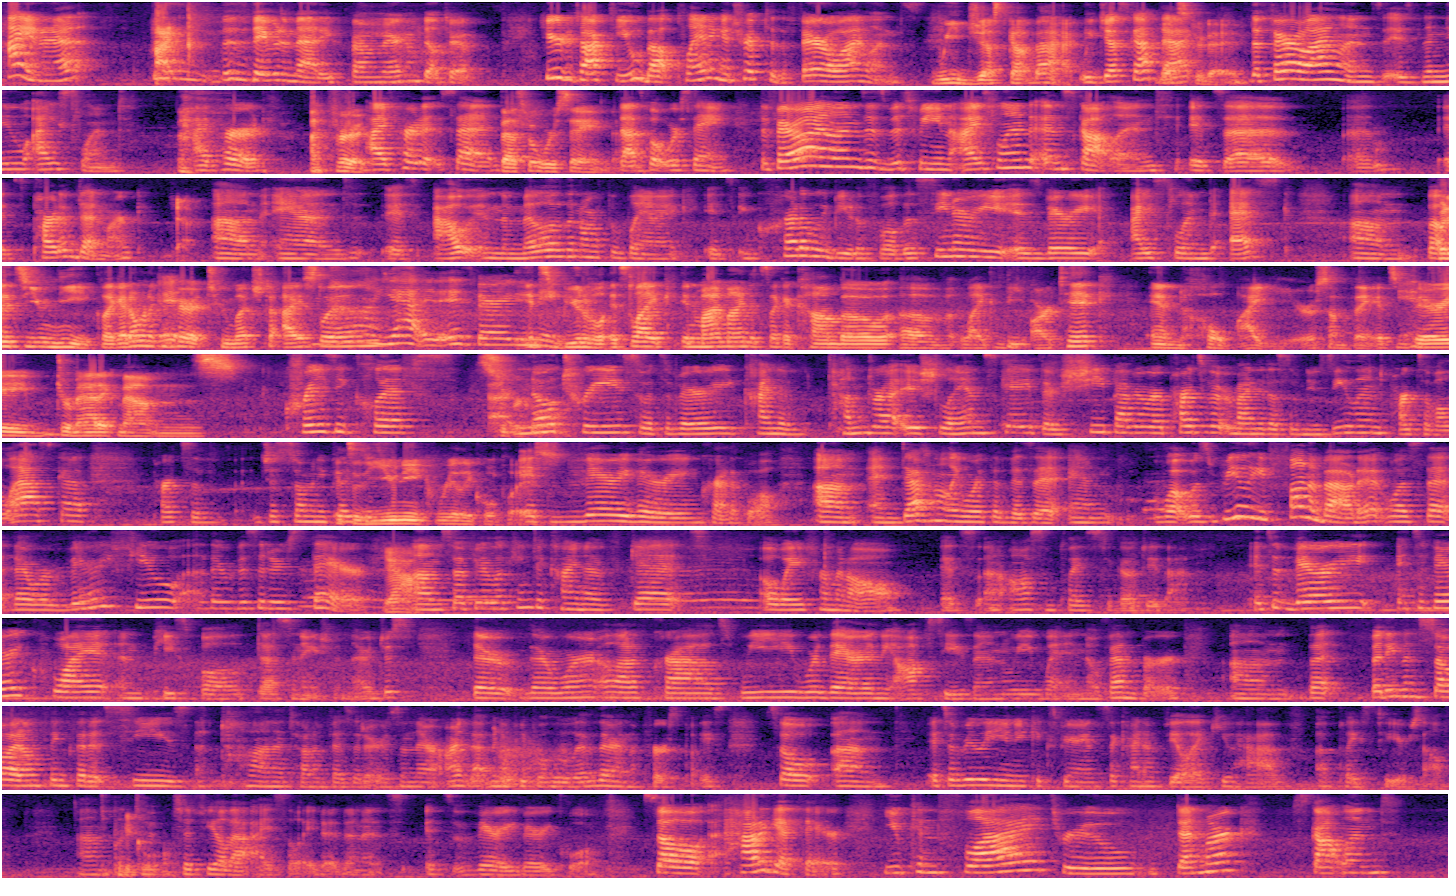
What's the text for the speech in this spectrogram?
Hi, Internet. Hi. This is, this is David and Maddie from American Field Trip. Here to talk to you about planning a trip to the Faroe Islands. We just got back. We just got back. Yesterday. The Faroe Islands is the new Iceland. I've heard. I've heard. I've heard it said. That's what we're saying. Now. That's what we're saying. The Faroe Islands is between Iceland and Scotland. It's a, a it's part of Denmark. Yeah. Um, and it's out in the middle of the North Atlantic. It's incredibly beautiful. The scenery is very Iceland esque. Um, but, But it's unique. Like I don't want to compare It- it, too much to Ah, Iceland. yeah, it is very unique. It's beautiful. It's like in my mind, it's like a combo of like the Arctic and Hawaii or something. It's It's- very dramatic mountains. Crazy cliffs. Uh, Super no trees, so it's a very kind of tundra-ish landscape. There's sheep everywhere. Parts of it reminded us of New Zealand, parts of Alaska, parts of just so many It's a unique, really cool place. It's very, very incredible, um, and definitely worth a visit. And what was really fun about it was that there were very few other visitors there. Yeah. Um, so if you're looking to kind of get away from it all, it's an awesome place to go do that. It's a very, it's a very quiet and peaceful destination. There just there there weren't a lot of crowds. We were there in the off season. We went in November. Um, but but even so, I don't think that it sees a ton, a ton of visitors, and there aren't that many people who live there in the first place. So um, it's a really unique experience to kind of feel like you have a place to yourself. Um, Pretty and to, cool. to feel that isolated, and it's it's very very cool. So how to get there? You can fly through Denmark, Scotland,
